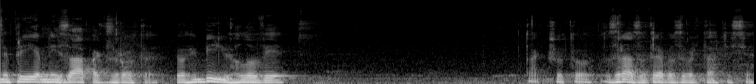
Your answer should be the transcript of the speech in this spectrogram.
неприємний запах з рота, біль голови. Так що то зразу треба звертатися.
